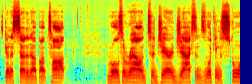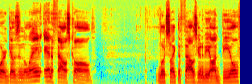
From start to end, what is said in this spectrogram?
He's going to set it up up top rolls around to Jaren Jackson's looking to score, goes in the lane, and a foul's called. Looks like the foul's going to be on Beal.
